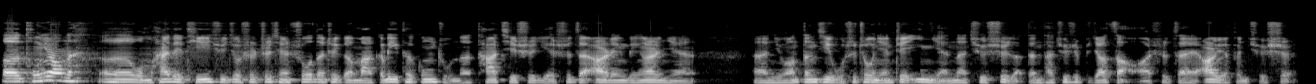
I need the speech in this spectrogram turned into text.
呃，同样呢，呃，我们还得提一句，就是之前说的这个玛格丽特公主呢，她其实也是在二零零二年，呃，女王登基五十周年这一年呢去世的，但她去世比较早啊，是在二月份去世。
